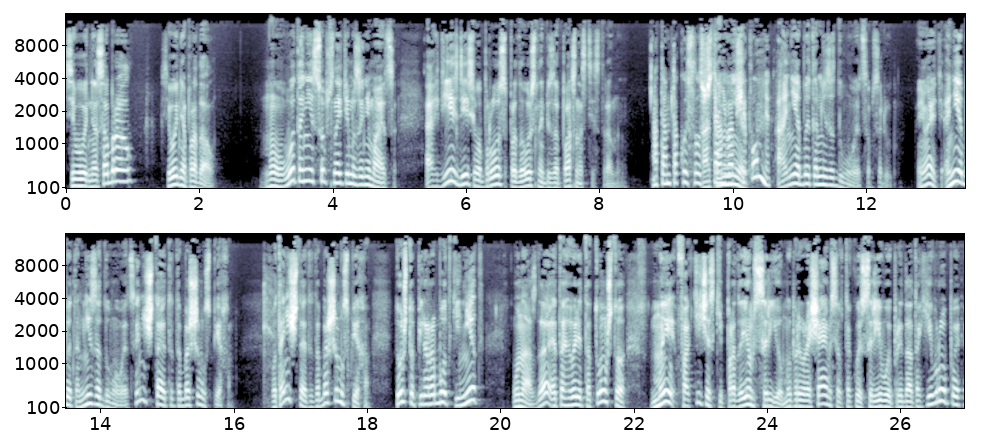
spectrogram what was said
сегодня собрал, сегодня продал. Ну, вот они, собственно, этим и занимаются. А где здесь вопрос продовольственной безопасности страны? А там такой словосочетание а вообще нет. помнят? Они об этом не задумываются абсолютно. Понимаете? Они об этом не задумываются. Они считают это большим успехом. Вот они считают это большим успехом. То, что переработки нет у нас, да, это говорит о том, что мы фактически продаем сырье. Мы превращаемся в такой сырьевой придаток Европы,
